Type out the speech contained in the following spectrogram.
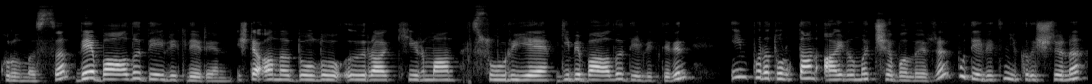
kurulması ve bağlı devletlerin işte Anadolu, Irak, Kirman, Suriye gibi bağlı devletlerin imparatorluktan ayrılma çabaları bu devletin yıkılışlarını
